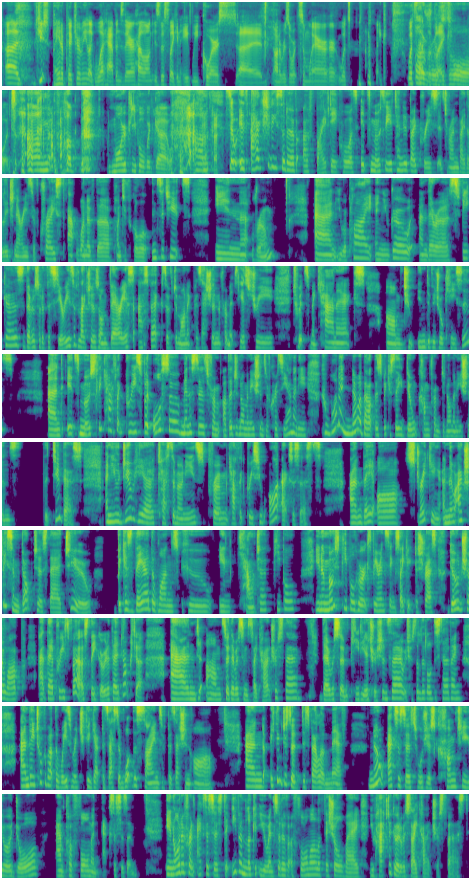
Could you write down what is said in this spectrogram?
uh, could you just paint a picture of me? Like, what happens there? How long is this? Like an eight week course uh, on a resort somewhere, or what's like? What's that a look resort. like? um, well, more people would go. Um, so it's actually sort of a five day course. It's mostly attended by priests. It's run by the Legionaries of Christ at one of the pontifical institutes in Rome. And you apply and you go, and there are speakers. There are sort of a series of lectures on various aspects of demonic possession from its history to its mechanics um, to individual cases. And it's mostly Catholic priests, but also ministers from other denominations of Christianity who want to know about this because they don't come from denominations that do this. And you do hear testimonies from Catholic priests who are exorcists, and they are striking. And there were actually some doctors there too because they're the ones who encounter people. You know, most people who are experiencing psychic distress don't show up at their priest first, they go to their doctor. And um, so there were some psychiatrists there, there were some pediatricians there, which was a little disturbing. And they talk about the ways in which you can get possessed and what the signs of possession are. And I think just to dispel a myth, no exorcist will just come to your door and perform an exorcism in order for an exorcist to even look at you in sort of a formal, official way, you have to go to a psychiatrist first.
